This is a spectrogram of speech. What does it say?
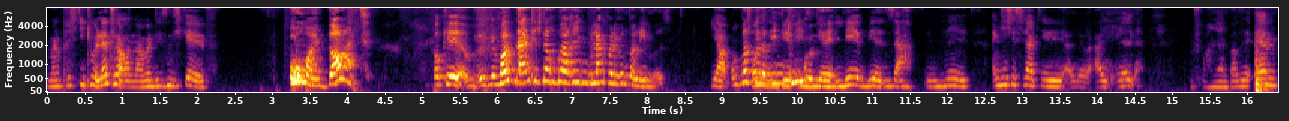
Man pisst die Toilette an, aber die ist nicht gelb. Oh mein Gott! Okay, wir wollten eigentlich darüber reden, wie langweilig unser Leben ist. Ja, Und was wir und dagegen wir, tun können. Wir, wir, wir sagen, nee, eigentlich ist halt die, also, äh, Sprachlernbubble, ähm,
